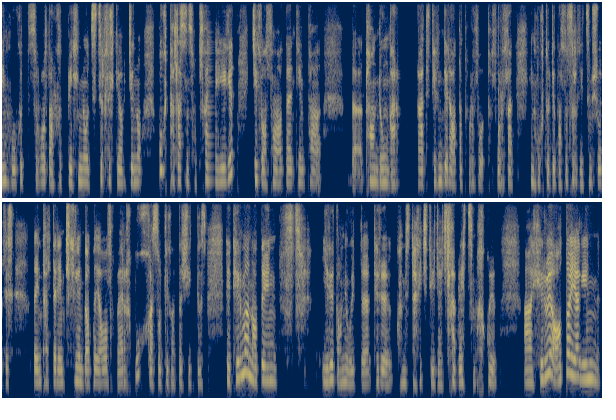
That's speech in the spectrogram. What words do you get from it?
Энэ хүүхэд сургуульд ороход бэлэн үү? Цэцэрлэгт явж гин үү? Бүх талаас нь судалгаа хийгээд жил болгон одоо тийм тоон дүн гар гад тэрэн дээр одоо тулгуурлаад энэ хүүхдүүдийг боловсрал эзэмшүүлэх одоо энэ тал дээр эмчилгээнд одоо явуулах барих бүх асуудлыг одоо шийддэгс. Тэгээ тэр маань одоо энэ 90-ад оны үед тэр комисс дахиж тэгж ажиллахаа байцсан байхгүй юу. А хэрвээ одоо яг энэ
